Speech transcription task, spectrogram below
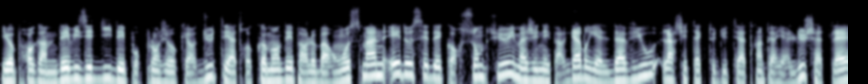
et au programme des visites guidées pour plonger au cœur du théâtre commandé par le baron Haussmann et de ses décors somptueux imaginés par Gabriel Daviou, l'architecte du théâtre impérial du Châtelet.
